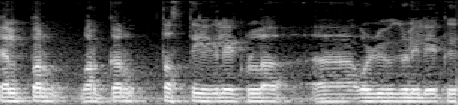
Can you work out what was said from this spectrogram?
ഹെൽപ്പർ വർക്കർ തസ്തികയിലേക്കുള്ള ഒഴിവുകളിലേക്ക്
